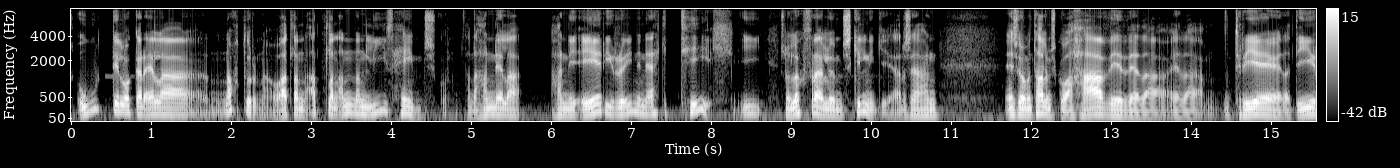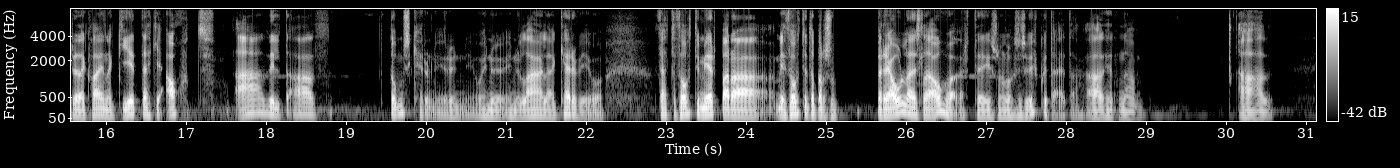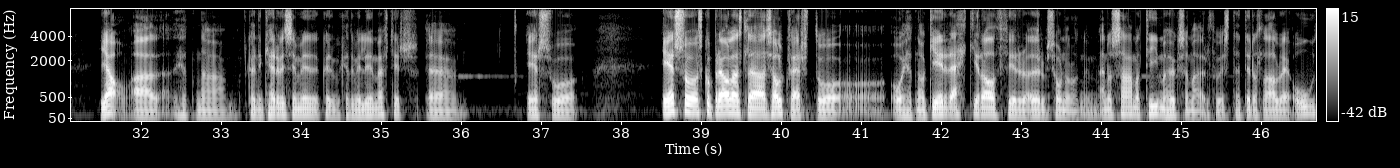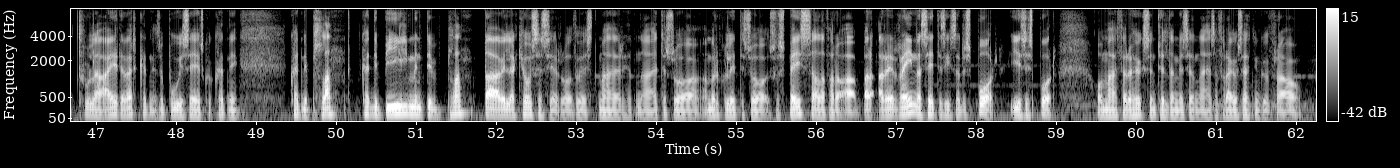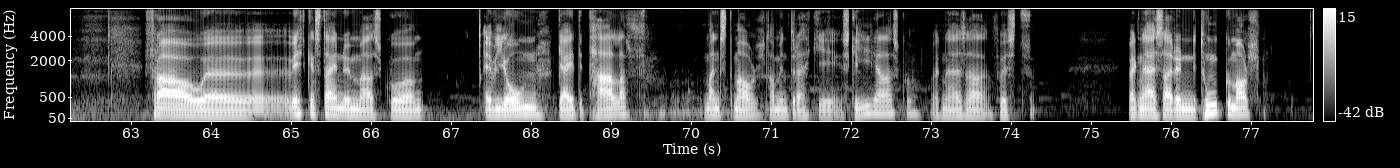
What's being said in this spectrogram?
útilokkar eða náttúruna og allan, allan annan líf heim sko. þannig að hann, eila, hann er í rauninni ekki til í svona lögfræðilegum skilningi það er að segja hann eins og við erum að tala um sko að hafið eða, eða tré eða dýr eða hvaðina geta ekki átt aðild að dómskerfunu í rauninni og hennu, hennu lagalega kerfi og þetta þótti mér bara, mér þótti þetta bara svo brjálaðislega áhugavert þegar ég svona loksins uppgötaði þetta að hérna að já, að hérna hvernig kerfi sem við, hvernig, hvernig við lifum eftir uh, er svo er svo sko brjálaðislega sjálfkvert og, og, hérna, og gerir ekki ráð fyrir öðrum sjónarhóðnum en á sama tíma hugsa maður, þú veist, þetta er alltaf alveg ótrúlega æri verkefni eins og búið segir sko hvernig, hvernig, plant, hvernig bíl myndi planta vilja kjósa sér og þú veist, maður, hérna, þetta er svo að mörguleiti svo, svo speysað að fara að, að reyna að setja sér í spór, í þessi spór og maður fer að hugsa um til dæmis hérna, þessa frægursetningu frá frá uh, Wittgenstein um að sko ef ljón gæti talað mannst mál þá myndur ekki skilja það sko vegna þess að þú veist vegna þess að rauninni tungumál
